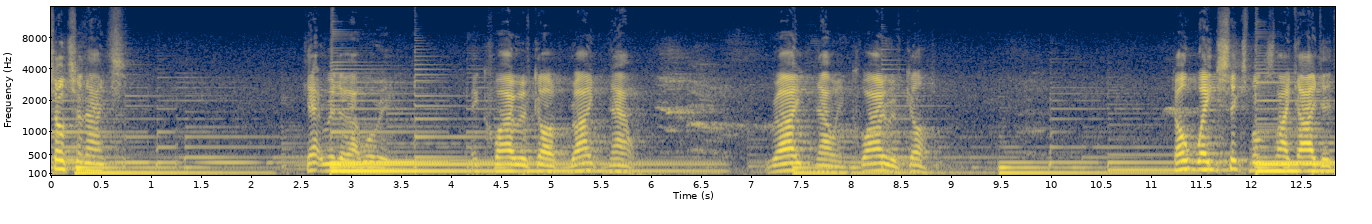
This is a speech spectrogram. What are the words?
So tonight, get rid of that worry. Inquire of God right now. Right now, inquire of God. Don't wait six months like I did.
